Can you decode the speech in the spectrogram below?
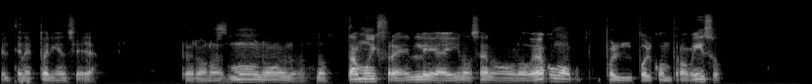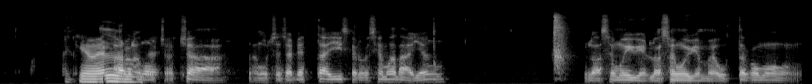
él tiene experiencia ya, pero no es muy, no, no, no está muy friendly ahí, no sé, no, lo veo como por, por compromiso. Hay que verla. Ahora la porque- muchacha, la muchacha que está ahí, creo que se llama Dayan, lo hace muy bien, lo hace muy bien, me gusta cómo,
